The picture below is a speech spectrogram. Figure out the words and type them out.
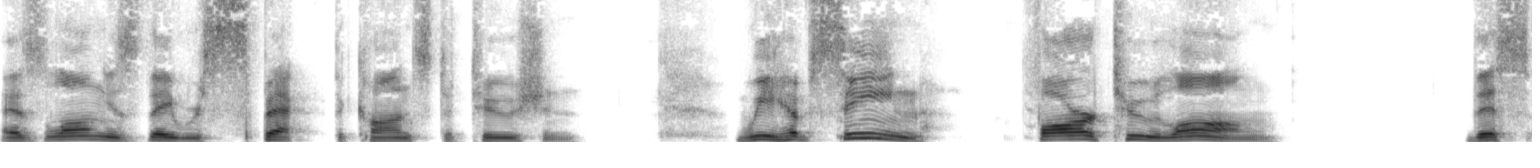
as long as they respect the Constitution. We have seen far too long this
